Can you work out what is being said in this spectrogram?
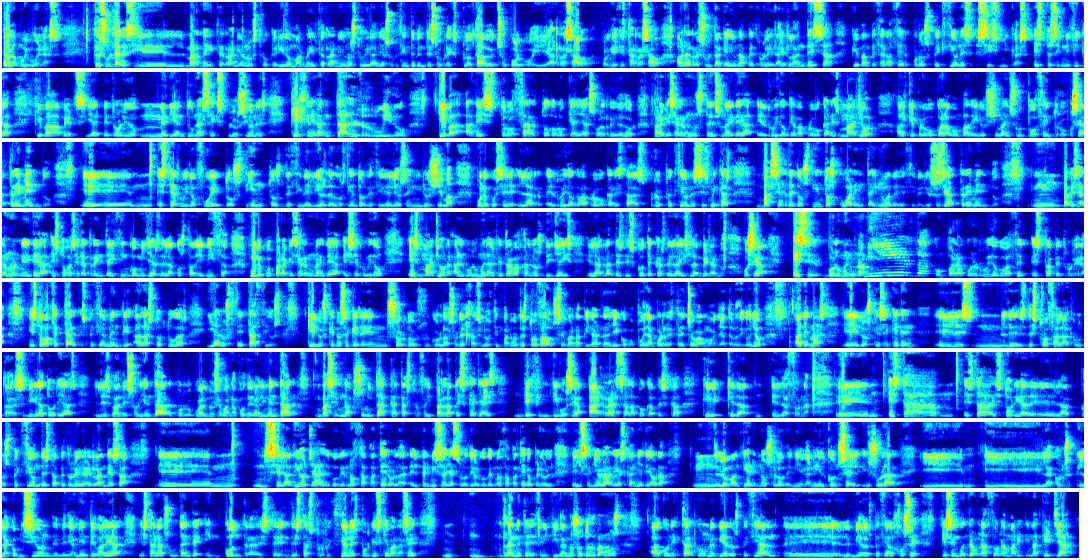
Hola, muy buenas. Resulta que si el mar Mediterráneo, nuestro querido mar Mediterráneo, no estuviera ya suficientemente sobreexplotado, hecho polvo y arrasado, porque hay que estar arrasado, ahora resulta que hay una petrolera irlandesa que va a empezar a hacer prospecciones sísmicas. Esto significa que va a ver si hay petróleo mediante unas explosiones que generan tal ruido que va a destrozar todo lo que hay a su alrededor. Para que se hagan ustedes una idea, el ruido que va a provocar es mayor al que provocó la bomba de Hiroshima en su hipocentro. O sea, tremendo. Eh, este ruido fue 200 decibelios, de 200 decibelios en Hiroshima. Bueno, pues eh, el, ruido que va a provocar estas prospecciones sísmicas va a ser de 249 decibelios. O sea, tremendo. Mm, para que se hagan una idea, esto va a ser a 35 millas de la costa de Ibiza. Bueno, pues para que se hagan una idea, ese ruido es mayor al volumen al que trabaja trabajan los DJs en las grandes discotecas de la isla en verano. O sea, ese volumen una mierda comparado con el ruido que va a hacer esta petrolera. Esto va a afectar especialmente a las tortugas y a los cetáceos, que los que no se queden sordos con las orejas y los tímpanos destrozados se van a pirar de allí como puedan por el estrecho, vamos, ya te lo digo yo. Además, eh, los que se queden eh, les, mm, les destroza las rutas migratorias, les va a desorientar, por lo cual no se van a poder alimentar, va a ser una absoluta catástrofe y para la pesca ya es definitivo, o sea, arrasa la poca pesca que queda en la zona. Eh, esta, esta, historia de la prospección de esta petrolera irlandesa eh, se la dio ya el gobierno Zapatero, el permiso ya se lo dio el gobierno Zapatero, pero el, señor Arias Cañete ahora lo mantiene, no se lo deniega. Ni el Consell Insular y, la, Comisión de Medio Ambiente Balear están absolutamente en contra de, este, de estas prospecciones porque es que van a ser mm, mm, realmente definitivas. Nosotros vamos a conectar con un enviado especial, eh, el enviado especial José, que se encuentra en una zona marítima que ya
